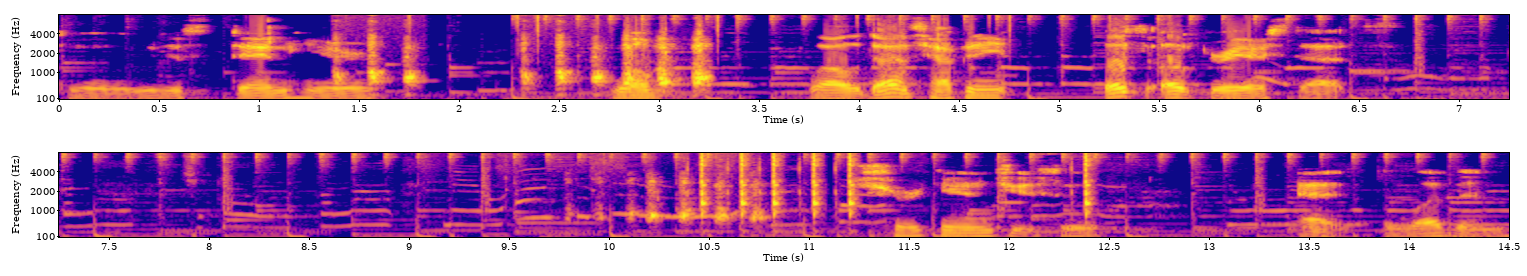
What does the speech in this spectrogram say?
So we just stand here. Well, while that's happening, let's upgrade our stats. Shuriken Jutsu at 11,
